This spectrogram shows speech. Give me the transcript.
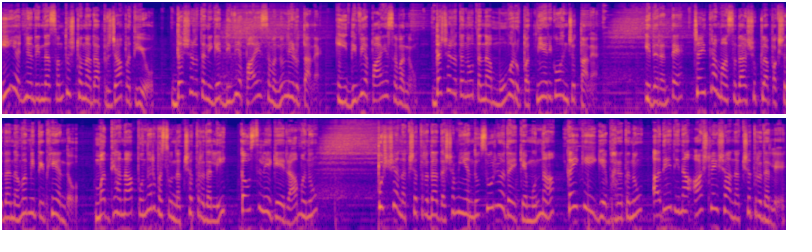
ಈ ಯಜ್ಞದಿಂದ ಸಂತುಷ್ಟನಾದ ಪ್ರಜಾಪತಿಯು ದಶರಥನಿಗೆ ದಿವ್ಯ ಪಾಯಸವನ್ನು ನೀಡುತ್ತಾನೆ. ಈ ದಿವ್ಯ ಪಾಯಸವನ್ನು ದಶರಥನು ತನ್ನ ಮೂವರು ಪತ್ನಿಯರಿಗೂ ಹಂಚುತ್ತಾನೆ. ಇದರಂತೆ ಚೈತ್ರ ಮಾಸದ ಶುಕ್ಲ ಪಕ್ಷದ ನವಮಿ ತಿಥಿಯಂದು ಮಧ್ಯಾಹ್ನ ಪುನರ್ವಸು ನಕ್ಷತ್ರದಲ್ಲಿ ಕೌಸಲ್ಯಗೆ ರಾಮನು ಪುಷ್ಯ ನಕ್ಷತ್ರದ ದಶಮಿಯಂದು ಸೂರ್ಯೋದಯಕ್ಕೆ ಮುನ್ನ ಕೈಕೇಯಿಗೆ ಭರತನು ಅದೇ ದಿನ ಆಶ್ಲೇಷ ನಕ್ಷತ್ರದಲ್ಲಿ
